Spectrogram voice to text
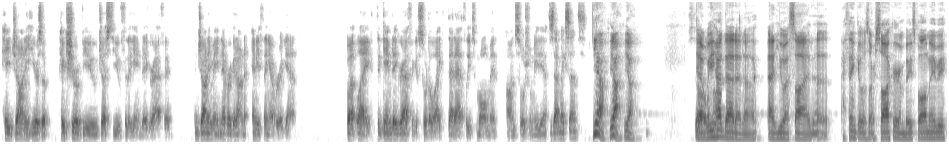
hey, Johnny, here's a picture of you, just you for the game day graphic. And Johnny may never get on anything ever again. But like the game day graphic is sort of like that athlete's moment on social media. Does that make sense? Yeah, yeah, yeah. So, yeah, we um, had that at uh, at USI. The, I think it was our soccer and baseball. Maybe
